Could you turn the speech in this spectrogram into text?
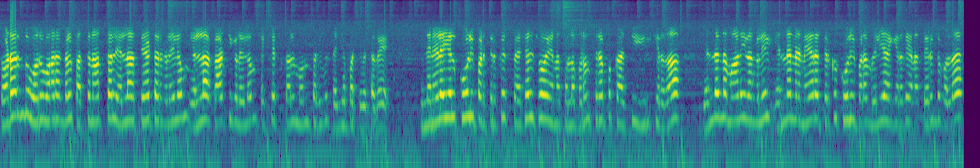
தொடர்ந்து ஒரு வாரங்கள் பத்து நாட்கள் எல்லா தியேட்டர்களிலும் எல்லா காட்சிகளிலும் டிக்கெட்கள் முன்பதிவு செய்யப்பட்டுவிட்டது இந்த நிலையில் கூலி படத்திற்கு ஸ்பெஷல் ஷோ என சொல்லப்படும் சிறப்பு காட்சி இருக்கிறதா? எந்தெந்த மாநிலங்களில் என்னென்ன நேரத்திற்கு கூலி படம் வெளியாகிறது என தெரிந்து கொள்ள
